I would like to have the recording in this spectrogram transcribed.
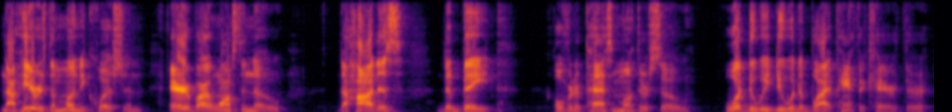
Now, here is the money question. Everybody wants to know the hottest debate over the past month or so. What do we do with the Black Panther character?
